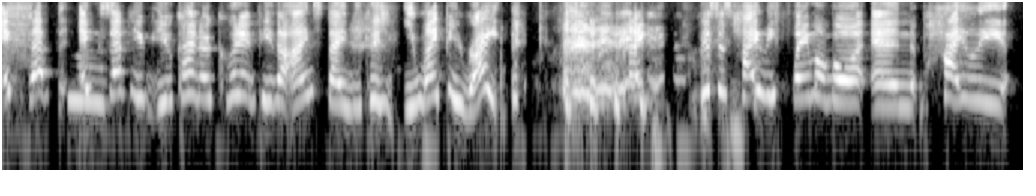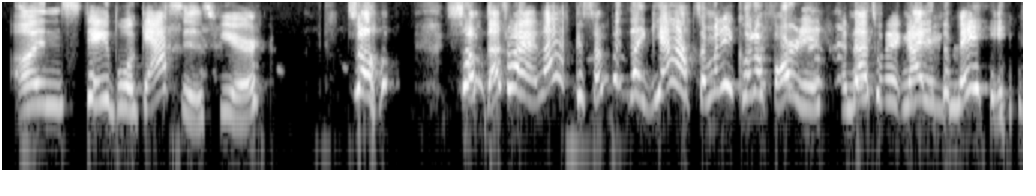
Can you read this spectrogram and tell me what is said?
except Hmm. except you you kind of couldn't be the Einstein because you might be right like this is highly flammable and highly unstable gases here. So, some that's why I laugh because somebody like yeah, somebody could have farted and that's what ignited the Maine.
